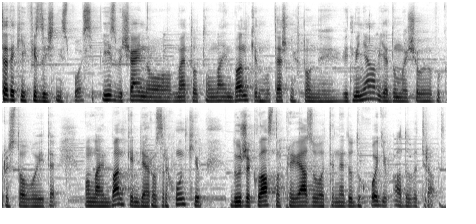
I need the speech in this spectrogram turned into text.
Це такий фізичний спосіб. І, звичайно, метод онлайн-банкінгу теж ніхто не відміняв. Я думаю, що ви використовуєте онлайн-банкінг для розрахунків. Дуже класно прив'язувати не до доходів, а до витрат.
